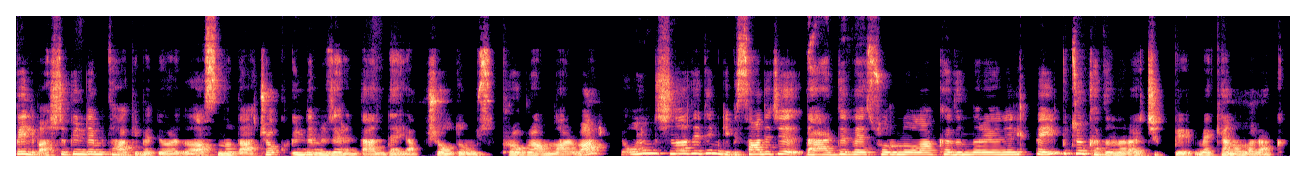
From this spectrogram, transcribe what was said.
Belli başlı gündemi takip ediyoruz. Aslında daha çok gündem üzerinden de yapmış olduğumuz programlar var. Onun dışında dediğim gibi sadece derdi ve sorunu olan kadınlara yönelik değil, bütün kadınlara açık bir mekan olarak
